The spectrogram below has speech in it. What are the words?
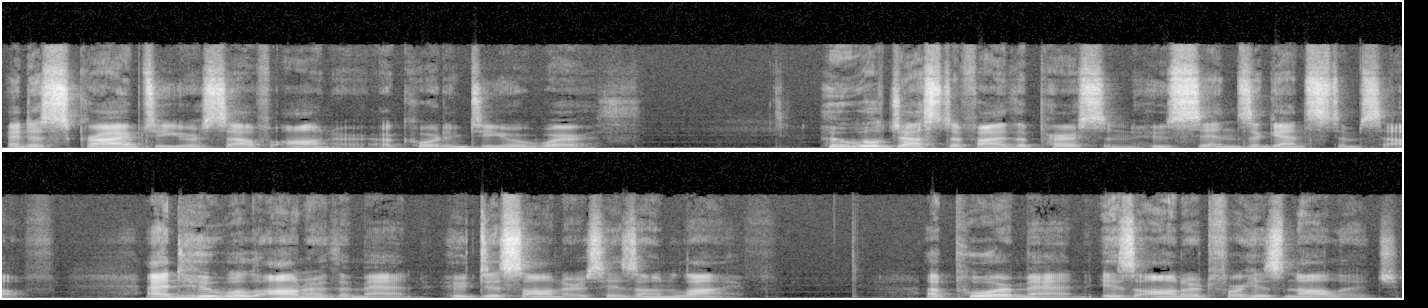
and ascribe to yourself honor according to your worth. Who will justify the person who sins against himself, and who will honor the man who dishonors his own life? A poor man is honored for his knowledge,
